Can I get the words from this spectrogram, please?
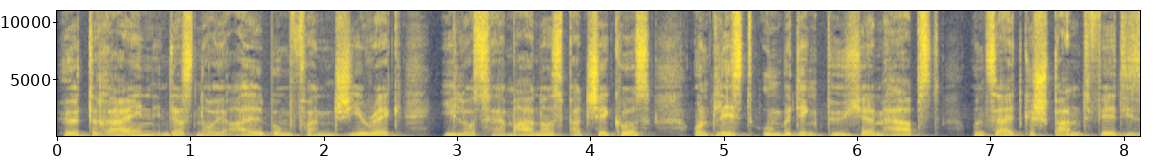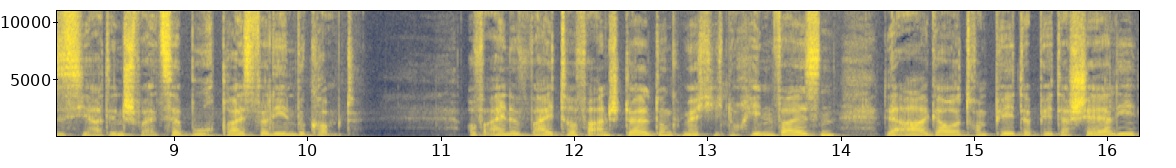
Hört rein in das neue Album von G-Rec y los Hermanos Pachecos und lest unbedingt Bücher im Herbst und seid gespannt, wer dieses Jahr den Schweizer Buchpreis verliehen bekommt. Auf eine weitere Veranstaltung möchte ich noch hinweisen. Der Aargauer Trompeter Peter Scherli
